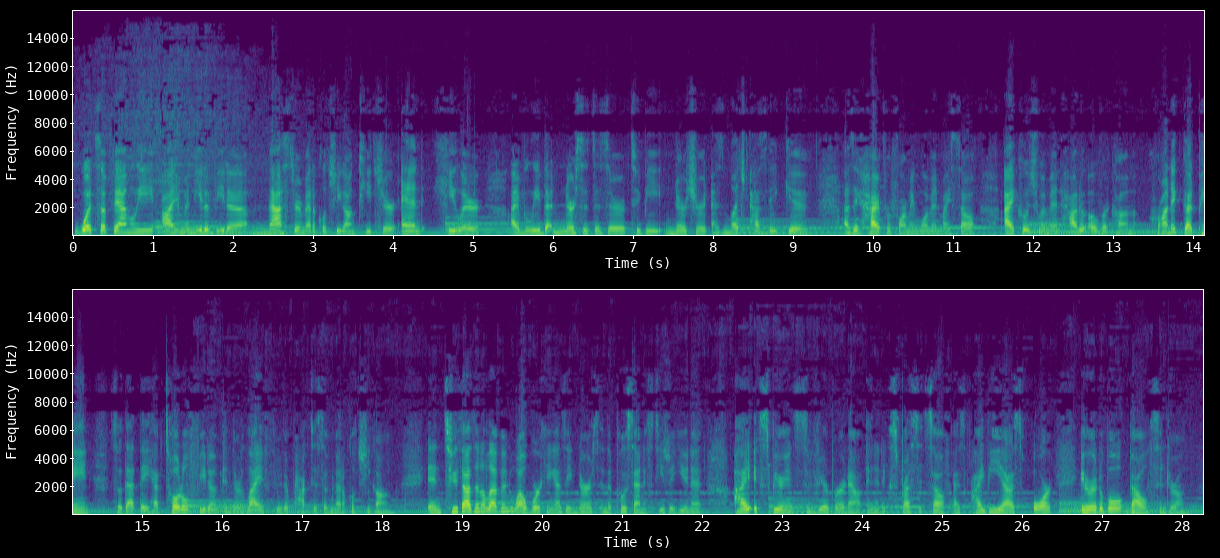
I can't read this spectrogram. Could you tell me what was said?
What's up, family? I am Anita Vita, Master Medical Qigong teacher and healer. I believe that nurses deserve to be nurtured as much as they give. As a high performing woman myself, I coach women how to overcome chronic gut pain so that they have total freedom in their life through the practice of medical Qigong. In 2011, while working as a nurse in the post anesthesia unit, I experienced severe burnout and it expressed itself as IBS or irritable bowel syndrome.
